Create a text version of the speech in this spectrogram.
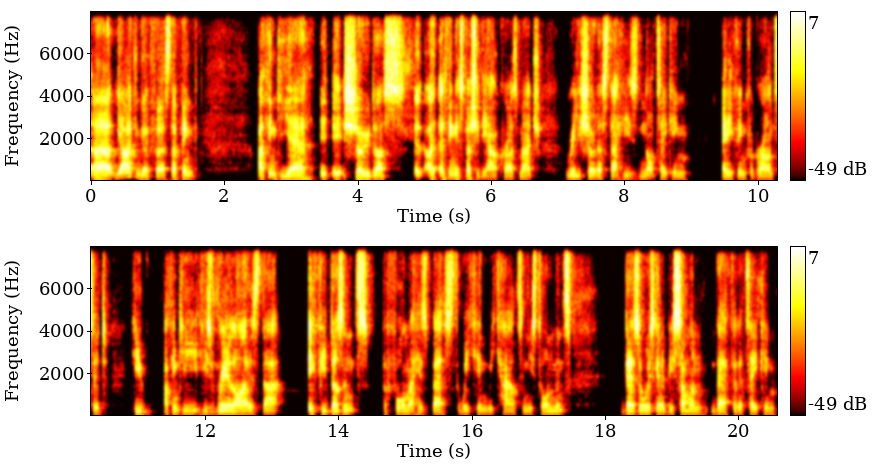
Uh, yeah, I can go first. I think, I think, yeah, it, it showed us, I, I think especially the Alcaraz match really showed us that he's not taking anything for granted. He, I think he, he's realized that if he doesn't perform at his best week in, week out in these tournaments, there's always going to be someone there for the taking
